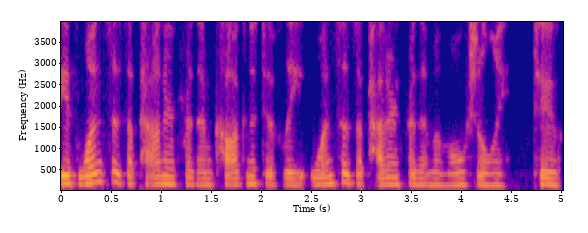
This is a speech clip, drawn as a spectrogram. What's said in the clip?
if once is a pattern for them cognitively once is a pattern for them emotionally too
